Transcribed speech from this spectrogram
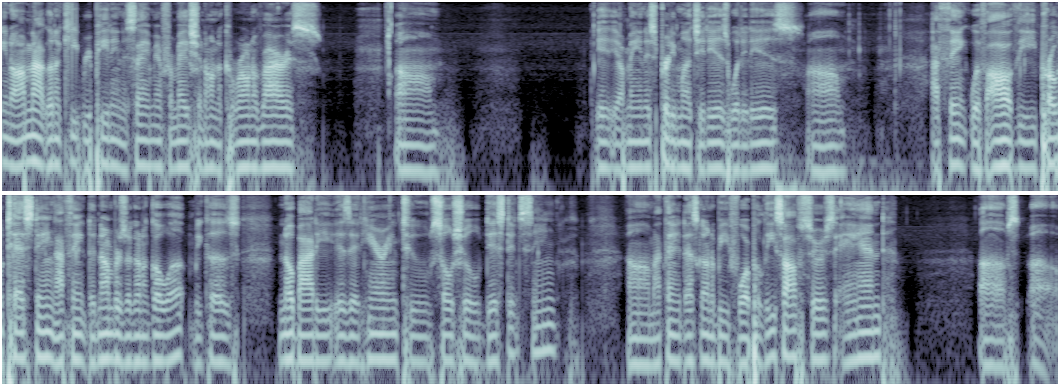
you know, I'm not going to keep repeating the same information on the coronavirus. Um, it, I mean, it's pretty much it is what it is. Um, I think with all the protesting, I think the numbers are going to go up because nobody is adhering to social distancing. Um, I think that's going to be for police officers and uh, uh,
